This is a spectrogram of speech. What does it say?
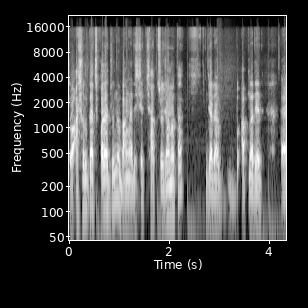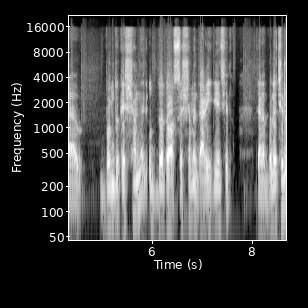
তো আসল কাজ করার জন্য বাংলাদেশের ছাত্র জনতা, যারা আপনাদের বন্দুকের সামনে উদ্যত অস্ত্রের সামনে দাঁড়িয়ে গিয়েছিল। যারা বলেছিল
